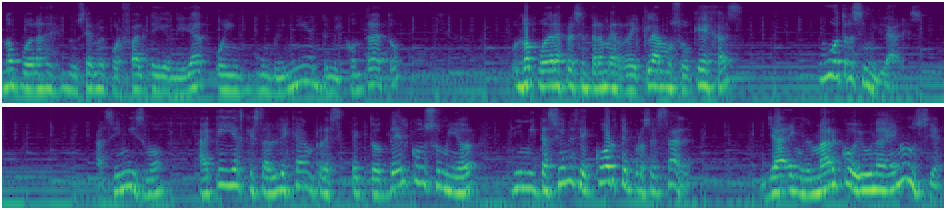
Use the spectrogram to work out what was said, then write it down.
no podrás denunciarme por falta de idoneidad o incumplimiento en mi contrato, no podrás presentarme reclamos o quejas, u otros similares. Asimismo, aquellas que establezcan respecto del consumidor limitaciones de corte procesal, ya en el marco de una denuncia,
